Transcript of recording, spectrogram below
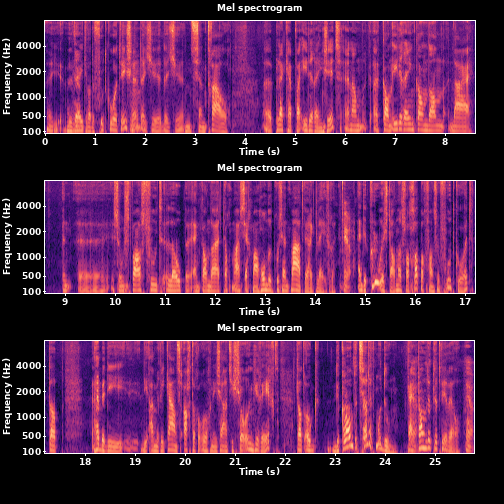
we ja. weten wat een food court is. -huh. hè? Mhm. Dat, je, dat je een centraal plek hebt waar iedereen zit. En dan kan iedereen kan dan naar uh, zo'n fastfood lopen en kan daar toch maar zeg maar 100% maatwerk leveren. Ja. En de clue is dan, dat is wel grappig van zo'n foodcourt, dat hebben die, die Amerikaans-achtige organisaties zo ingericht dat ook de klant het zelf moet doen. Kijk, Ja. dan lukt het weer wel. Ja.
